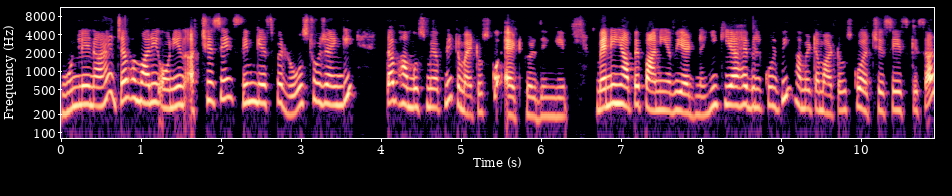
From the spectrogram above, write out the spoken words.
भून लेना है। जब हमारी ऑनियन अच्छे से सिम गैस पर रोस्ट हो जाएँगी, तब हम उसमें अपने टमाटोज को ऐड कर देंगे। मैंने यहाँ पे पानी अभी ऐड नहीं किया है बिल्कुल भी। हमें टमाटोज को अच्छे से इसके साथ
